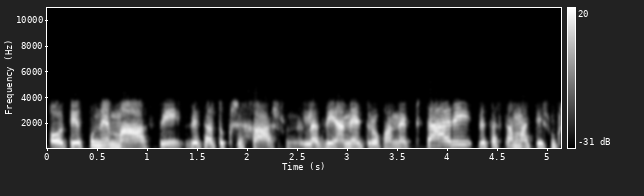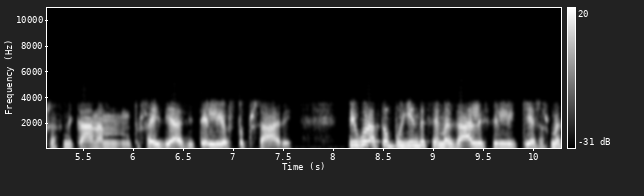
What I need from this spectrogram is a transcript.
ό,τι έχουν μάθει δεν θα το ξεχάσουν. Δηλαδή αν έτρωγαν ψάρι δεν θα σταματήσουν ξαφνικά να τους αειδιάζει τελείως το ψάρι. Σίγουρα αυτό που γίνεται σε μεγάλες ηλικίες, ας πούμε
